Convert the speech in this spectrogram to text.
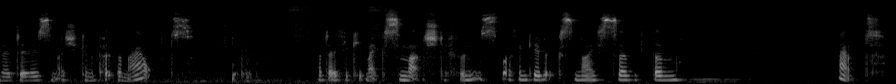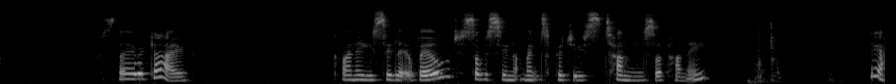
going to do is I'm actually going to put them out. I don't think it makes much difference, but I think it looks nicer with them out. So there we go. Quite an easy little build. It's obviously not meant to produce tons of honey. Yeah,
